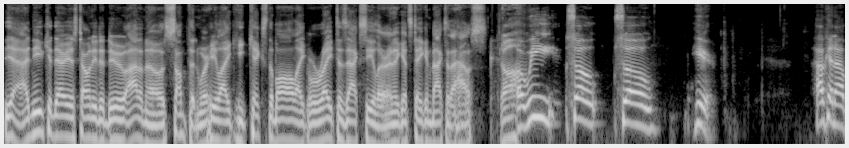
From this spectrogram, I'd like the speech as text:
Yeah, I need Kadarius Toney to do I don't know something where he like he kicks the ball like right to Zach Sieler and it gets taken back to the house. Oh. Are we so so here? How can I?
